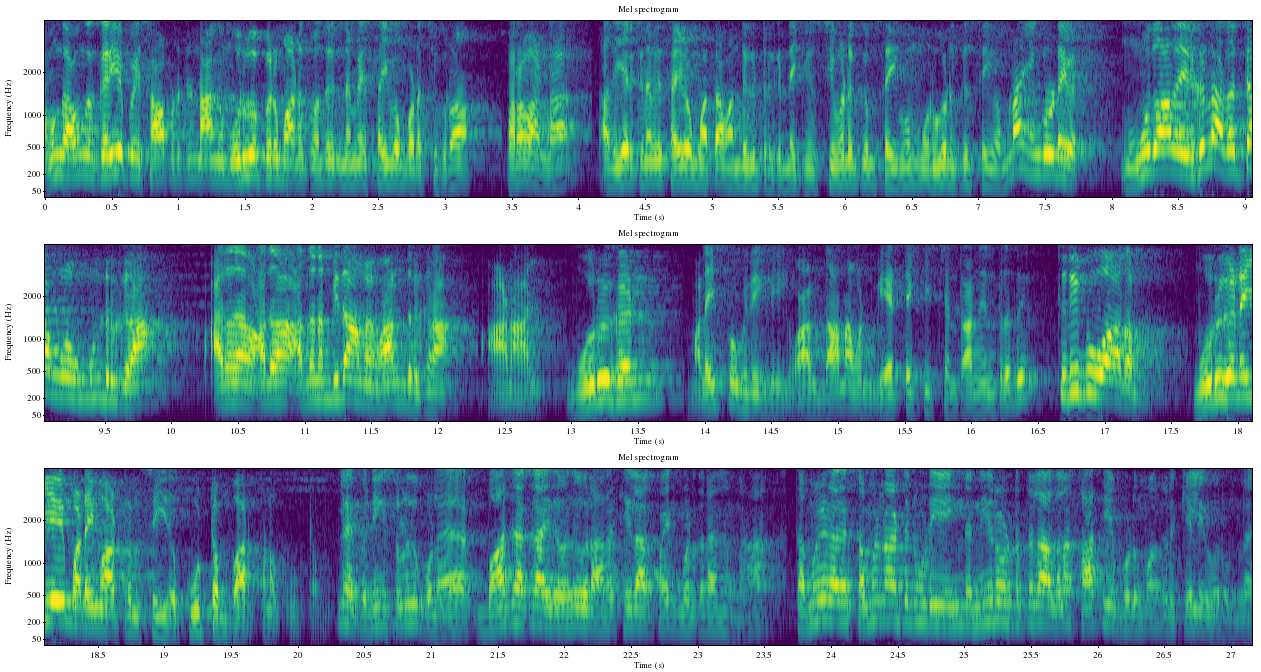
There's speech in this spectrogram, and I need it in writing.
அவங்க அவங்க கறியை போய் சாப்பிட்டுட்டு நாங்கள் முருகப்பெருமானுக்கு வந்து இன்னமே சைவம் படைச்சிக்கிறோம். பரவாயில்ல. அது ஏற்கனவே சைவமாக தான் வந்துகிட்டு இருக்கு. இன்னைக்கும் சிவனுக்கும் சைவம் முருகனுக்கும் சைவம்னா எங்களுடைய மூதாதையர்கள் அதைத்தான் அவங்க உண்டிருக்கிறான். அதை அதை அதை நம்பி தான் அவன் வாழ்ந்திருக்கிறான். ஆனால் முருகன் மலைப்பகுதிகளில் வாழ்ந்தான். அவன் வேட்டைக்கு சென்றான் என்றது திரிபுவாதம். முருகனையே மடைமாற்றம் செய்த கூட்டம் பார்ப்பன கூட்டம். இல்லை இப்போ நீங்கள் சொல்லுது போல பாஜக இதை வந்து ஒரு அரசியலாக பயன்படுத்துறாங்கன்னா தமிழக தமிழ்நாட்டினுடைய இந்த நீரோட்டத்தில் அதெல்லாம் சாத்தியப்படுமாங்கிற கேள்வி வரும்ல?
